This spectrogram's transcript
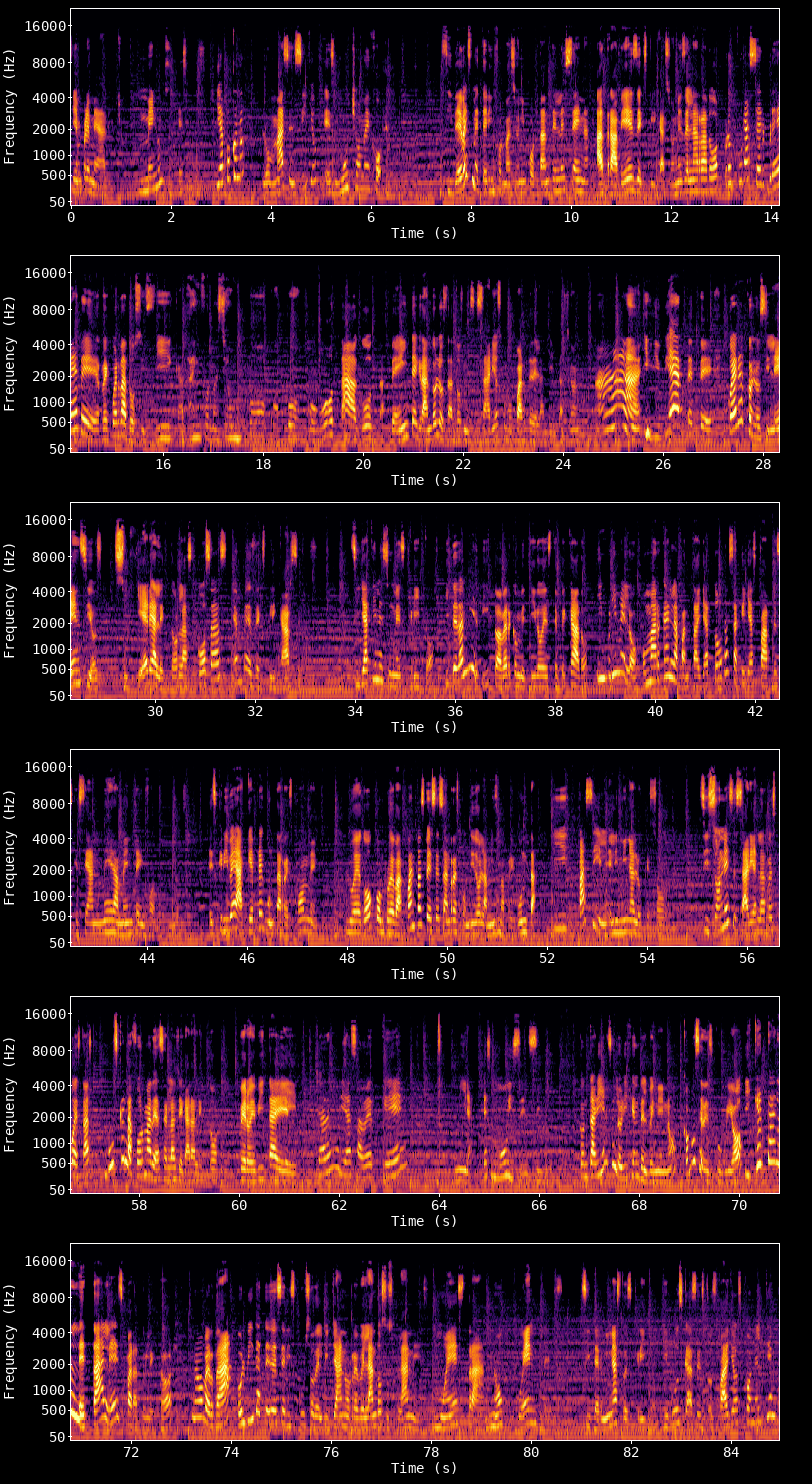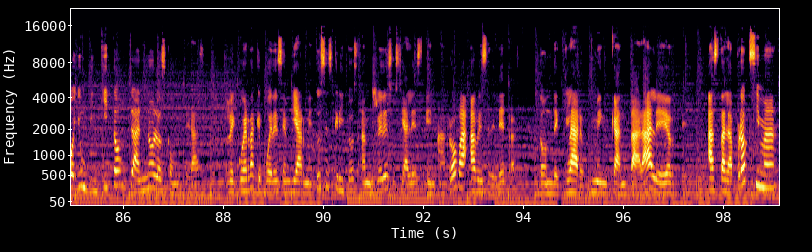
siempre me ha dicho, menos es más. ¿Y a poco no? Lo más sencillo es mucho mejor. Si debes meter información importante en la escena a través de explicaciones del narrador, procura ser breve. Recuerda, dosifica, da información poco a poco, gota a gota. Ve integrando los datos necesarios como parte de la ambientación. Ah, y diviértete. Juega con los silencios. Sugiere al lector las cosas en vez de explicárselas si ya tienes un escrito y te da miedito haber cometido este pecado, imprímelo o marca en la pantalla todas aquellas partes que sean meramente informativas. Escribe a qué pregunta responden. Luego comprueba cuántas veces han respondido la misma pregunta y fácil, elimina lo que sobra. Si son necesarias las respuestas, busca la forma de hacerlas llegar al lector, pero evita el ya deberías saber qué Mira, es muy sencillo. ¿Contarías el origen del veneno? ¿Cómo se descubrió? ¿Y qué tan letal es para tu lector? No, ¿verdad? Olvídate de ese discurso del villano revelando sus planes. Muestra, no cuentes. Si terminas tu escrito y buscas estos fallos, con el tiempo y un brinquito ya no los cometerás. Recuerda que puedes enviarme tus escritos a mis redes sociales en arroba abc de letras donde claro, me encantará leerte. Hasta la próxima.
